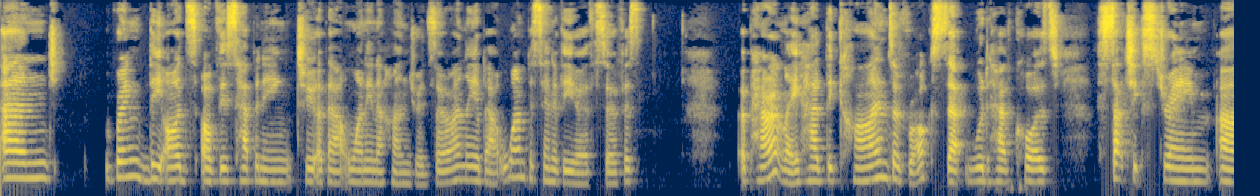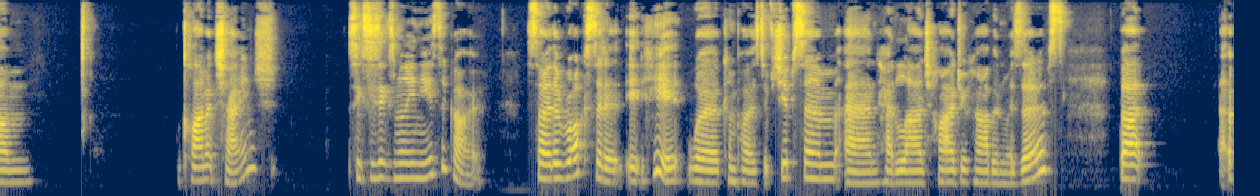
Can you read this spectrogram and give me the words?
and bring the odds of this happening to about 1 in a 100. So only about 1% of the Earth's surface apparently had the kinds of rocks that would have caused such extreme um, climate change 66 million years ago. So the rocks that it, it hit were composed of gypsum and had large hydrocarbon reserves. But uh,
